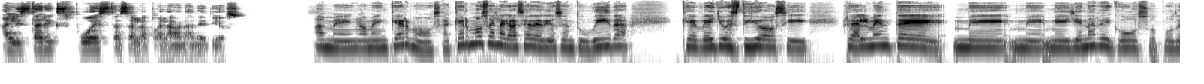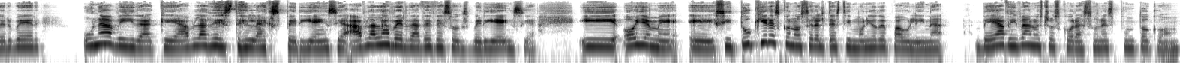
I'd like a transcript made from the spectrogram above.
al estar expuestas a la palabra de Dios. Amén, amén, qué hermosa, qué hermosa es la gracia de Dios en tu vida, qué bello es Dios y realmente me, me, me llena de gozo poder ver una vida que habla desde la experiencia, habla la verdad desde su experiencia. Y óyeme, eh, si tú quieres conocer el testimonio de Paulina, ve a vivanuestroscorazones.com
